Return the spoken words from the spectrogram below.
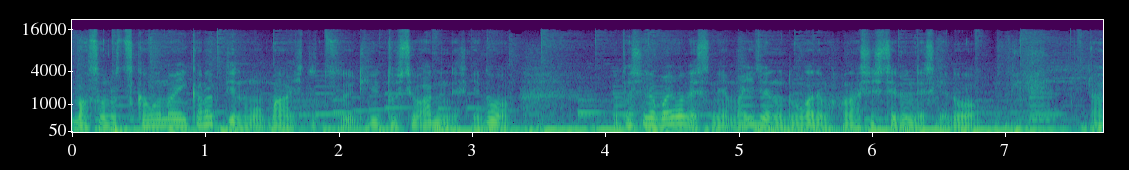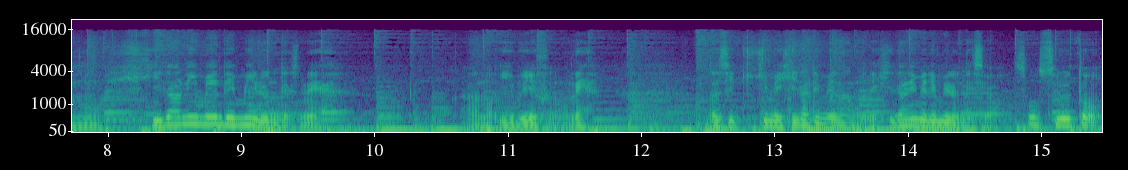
まあ、その使わないからっていうのも、まあ、一つ理由としてはあるんですけど、私の場合はですね、まあ、以前の動画でも話してるんですけど、あの、左目で見るんですね。あの EVF のね。私利き目左目なので左目で見るんですよ。そうすると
